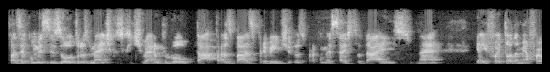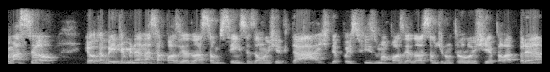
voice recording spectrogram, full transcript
fazer como esses outros médicos que tiveram que voltar para as bases preventivas para começar a estudar isso, né? E aí foi toda a minha formação. Eu acabei terminando essa pós-graduação de Ciências da Longevidade, depois fiz uma pós-graduação de Nutrologia pela Bram,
